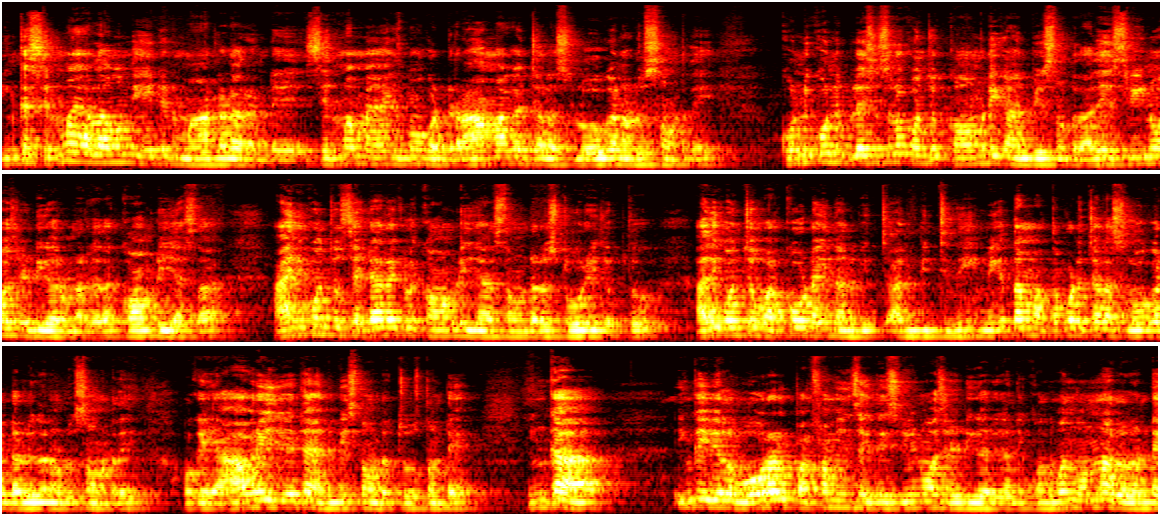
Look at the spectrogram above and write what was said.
ఇంకా సినిమా ఎలా ఉంది ఏంటని మాట్లాడాలంటే సినిమా మ్యాక్సిమం ఒక డ్రామాగా చాలా స్లోగా నడుస్తూ ఉంటుంది. కొన్ని కొన్ని ప్లేసెస్లో కొంచెం కామెడీగా అనిపిస్తుంటుంది. అదే శ్రీనివాస్ రెడ్డి గారు ఉన్నారు కదా కామెడీ చేస్తా. ఆయన కొంచెం సెటారికల్ కామెడీ చేస్తూ ఉంటారు స్టోరీ చెప్తూ. అది కొంచెం వర్కౌట్ అయింది అనిపి అనిపించింది. మిగతా మొత్తం కూడా చాలా స్లోగా డల్గా నడుస్తూ ఉంటుంది. ఒక యావరేజ్ అయితే అనిపిస్తూ ఉంటుంది చూస్తుంటే. ఇంకా ఇంకా వీళ్ళ ఓవరాల్ పర్ఫార్మెన్స్ అయితే శ్రీనివాస్ రెడ్డి గారు కానీ కొంతమంది ఉన్నారు. అంటే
